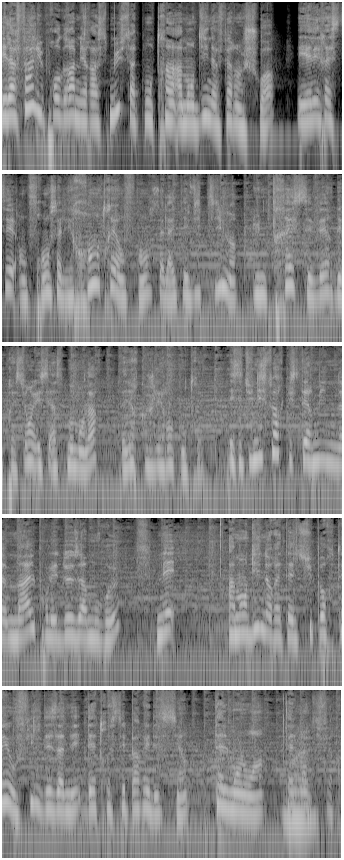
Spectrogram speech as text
Et la fin du programme Erasmus a contraint Amandine à faire un choix. Et elle est restée en France, elle est rentrée en France, elle a été victime d'une très sévère dépression et c'est à ce moment-là d'ailleurs que je l'ai rencontrée. Et c'est une histoire qui se termine mal pour les deux amoureux, mais Amandine aurait-elle supporté au fil des années d'être séparée des siens, tellement loin, tellement Ouais. différents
